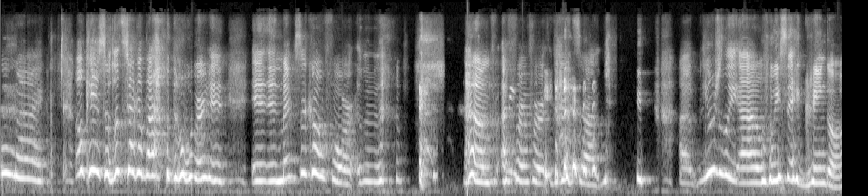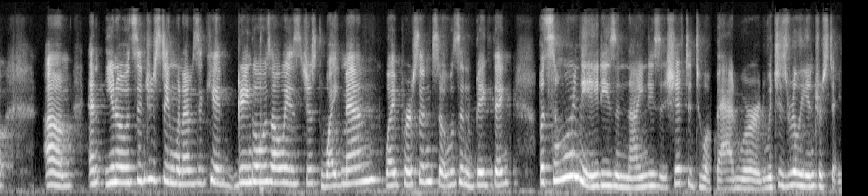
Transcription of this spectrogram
Oh my. Okay, so let's talk about the word in in, in Mexico for um for for uh, uh, usually um, we say gringo. Um, and you know it's interesting when I was a kid, gringo was always just white man, white person, so it wasn't a big thing. But somewhere in the 80s and 90s, it shifted to a bad word, which is really interesting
